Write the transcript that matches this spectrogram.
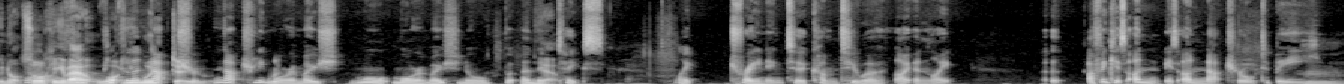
we're not Well, talking about what you would natu- do. naturally more emotion, more more emotional, but and Yeah. it takes like training to come to a like and like. uh, I think it's un it's unnatural to be Hmm.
